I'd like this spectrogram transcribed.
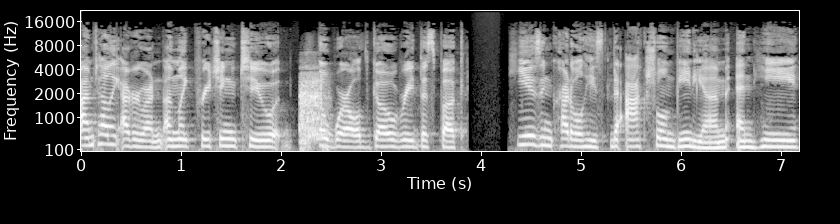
I'm telling everyone, I'm like preaching to the world, go read this book. He is incredible. He's the actual medium and he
